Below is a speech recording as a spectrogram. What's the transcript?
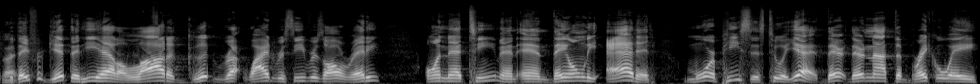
Right. Did they forget that he had a lot of good ri- wide receivers already on that team, and and they only added more pieces to it? Yeah, they're they're not the breakaway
